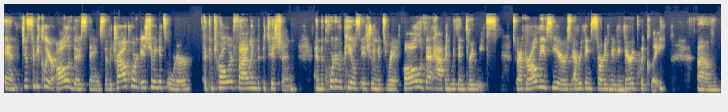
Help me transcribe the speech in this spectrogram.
And just to be clear, all of those things so the trial court issuing its order, the controller filing the petition, and the Court of Appeals issuing its writ all of that happened within three weeks. So after all these years, everything started moving very quickly. Um,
